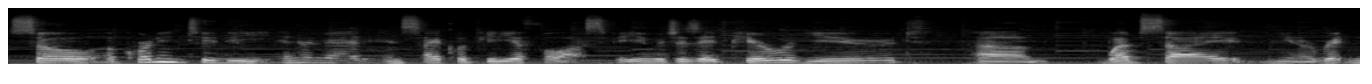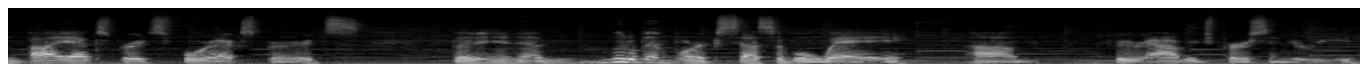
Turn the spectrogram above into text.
So, according to the Internet Encyclopedia of Philosophy, which is a peer-reviewed um, website, you know, written by experts for experts, but in a little bit more accessible way um, for your average person to read.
